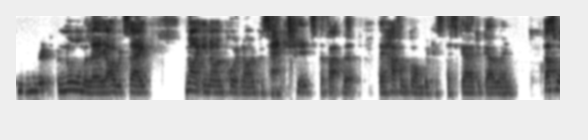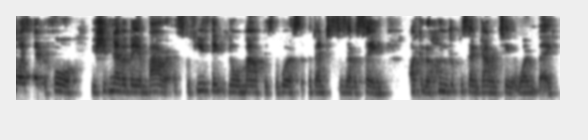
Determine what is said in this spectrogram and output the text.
Normally, I would say 99.9% it's the fact that they haven't gone because they're scared of going. That's what I said before. You should never be embarrassed. If you think your mouth is the worst that the dentist has ever seen, I can 100% guarantee it won't be.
